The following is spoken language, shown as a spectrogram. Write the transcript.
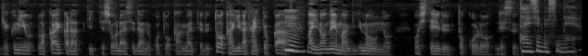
逆に若いからって言って将来世代のことを考えてるとは限らないとか、うんまあいろんな今議論のをしているところです。大事ですね。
